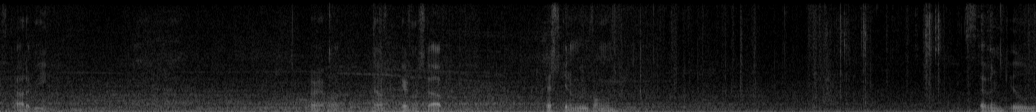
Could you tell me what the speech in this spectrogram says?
It's gotta be. Alright, well, now here's my stop. Best get a move on. Seven kills.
